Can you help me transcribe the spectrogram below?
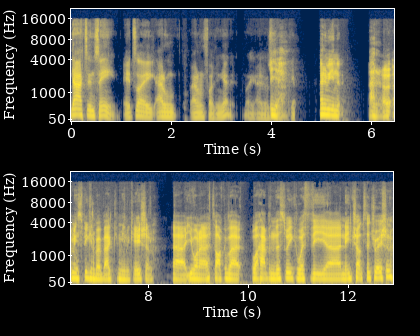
That's insane. It's like I don't I don't fucking get it. Like I just don't Yeah. get and i mean i don't know i mean speaking about bad communication uh you want to talk about what happened this week with the uh Nadeshot situation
